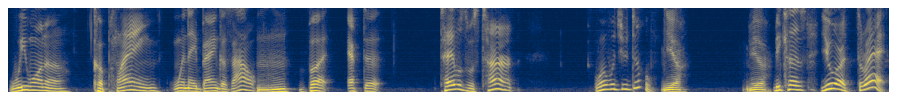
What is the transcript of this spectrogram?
we wanna complain when they bang us out. Mm-hmm. But if the tables was turned, what would you do? Yeah. Yeah. Because you are a threat.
